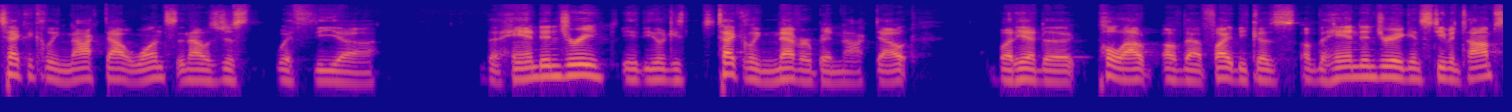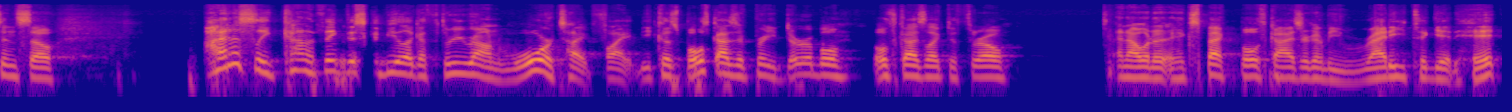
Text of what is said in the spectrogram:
technically knocked out once, and that was just with the uh the hand injury. He, he's technically never been knocked out, but he had to pull out of that fight because of the hand injury against Stephen Thompson. So I honestly kind of think this could be like a three round war type fight because both guys are pretty durable. Both guys like to throw. And I would expect both guys are going to be ready to get hit.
